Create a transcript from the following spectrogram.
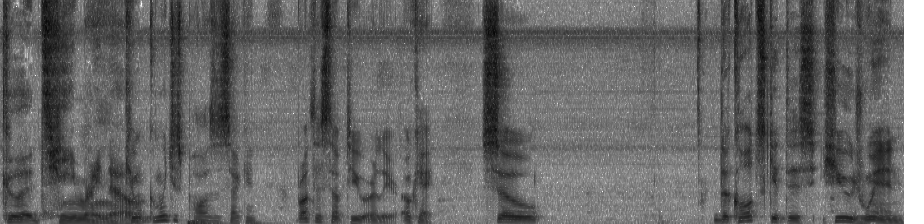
good team right now. Can, can we just pause a second? I brought this up to you earlier. Okay, so the Colts get this huge win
